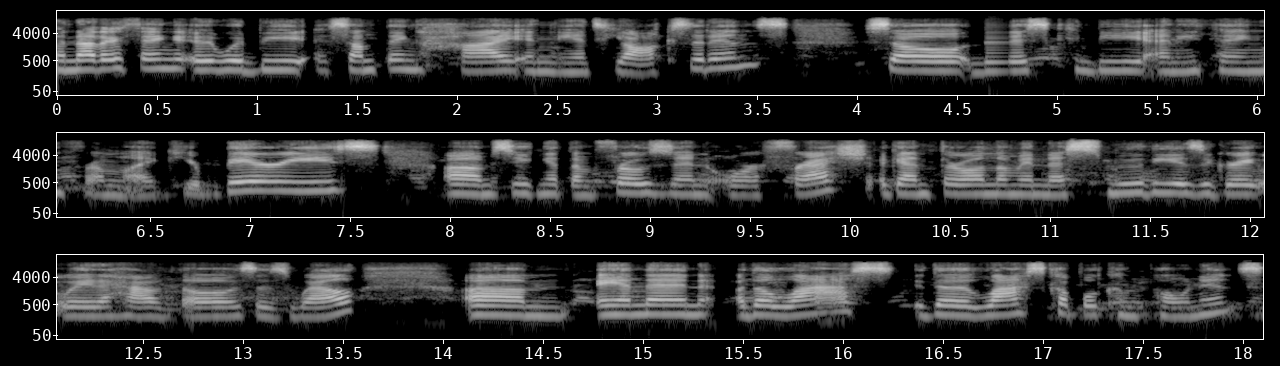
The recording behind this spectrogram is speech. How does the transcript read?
Another thing, it would be something high in antioxidants. So this can be anything from like your berries, um, so you can get them frozen or fresh. Again, throwing them in a smoothie is a great way to have those as well. Um, and then the last, the last couple components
